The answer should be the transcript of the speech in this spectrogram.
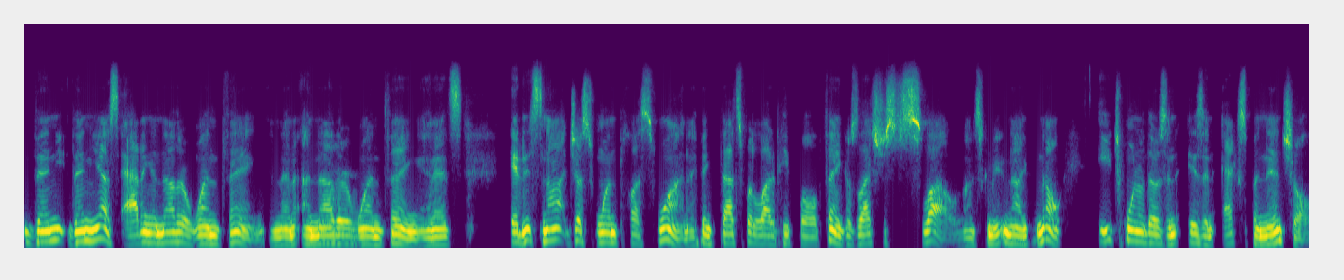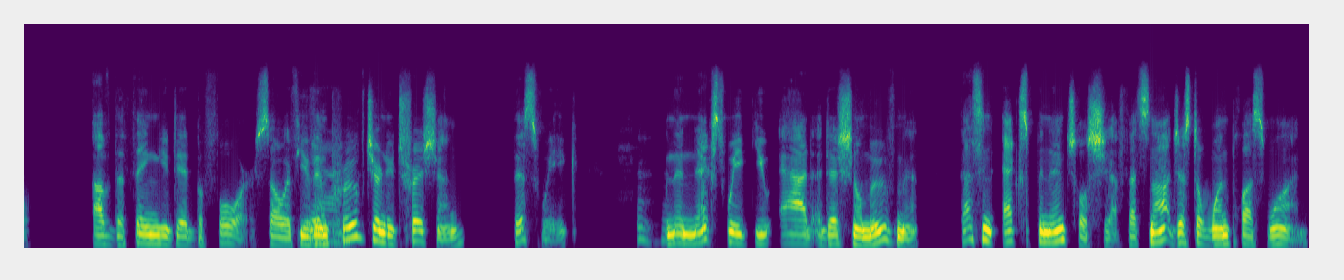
then then yes, adding another one thing and then another one thing. And it's and it's not just one plus one. I think that's what a lot of people think is well, that's just slow. It's gonna be no, no, each one of those is an exponential of the thing you did before. So if you've yeah. improved your nutrition this week, mm-hmm. and then next week you add additional movement, that's an exponential shift. That's not just a one plus one.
